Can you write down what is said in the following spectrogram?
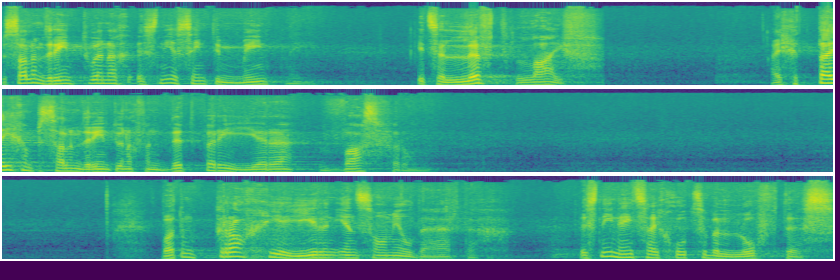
Psalm 23 is nie 'n sentiment nie. It's a lived life. Hy getuig in Psalm 23 van dit wat die Here was vir hom. wat hom krag gee hier in 1 Samuel 30 is nie net sy God se beloftes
